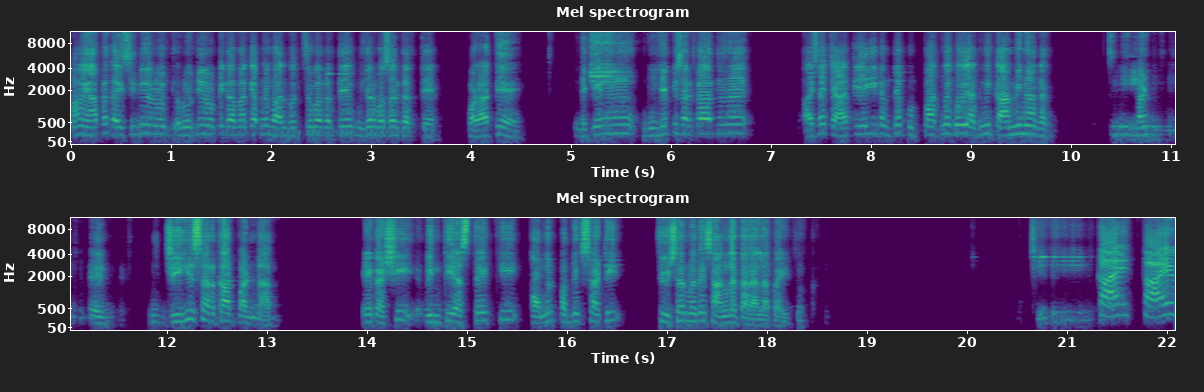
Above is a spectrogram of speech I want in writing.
हम यहाँ पे कैसी भी रोजी रोटी कमा के अपने बाल बच्चों का करते हैं गुजर बसर करते हैं पढ़ाते हैं। लेकिन बीजेपी सरकार ने ऐसा चाहती है कि कम से फुटपाथ में कोई आदमी काम ही ना करे। पण ए, जीही सरकार बनणार एक अशी विनंती असते की कॉमन पब्लिकसाठी फ्युचरमध्ये चांगलं करायला पाहिजे. काय काय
